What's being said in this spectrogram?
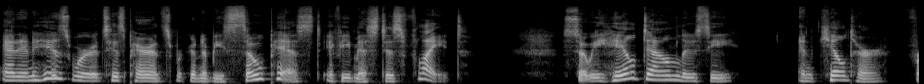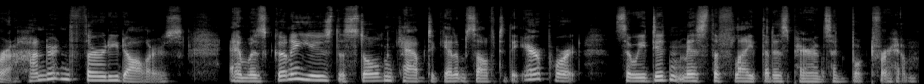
And in his words, his parents were going to be so pissed if he missed his flight. So he hailed down Lucie and killed her for $130 and was going to use the stolen cab to get himself to the airport so he didn't miss the flight that his parents had booked for him.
